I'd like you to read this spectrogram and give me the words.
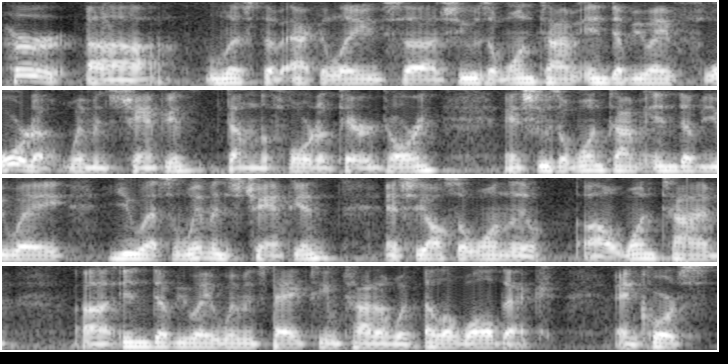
her uh, list of accolades uh, she was a one-time NWA Florida women's champion down in the Florida territory and she was a one-time NWA US women's champion and she also won the uh, one-time uh, NWA women's tag team title with Ella Waldek and of course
